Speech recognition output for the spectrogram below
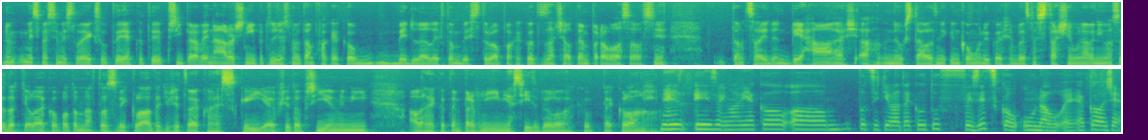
no, my jsme si mysleli, jak jsou ty, jako ty přípravy náročné, protože jsme tam fakt jako bydleli v tom bistru a pak jako to začal ten provoz a vlastně tam celý den běháš a neustále s někým komunikuješ a byli jsme strašně unavení. A se to tělo jako potom na to zvyklo a teď už je to jako hezký a už je to příjemný, ale jako ten první měsíc bylo jako peklo. No. Je, je zajímavé jako um, pocitovat takovou tu fyzickou únavu, jako že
